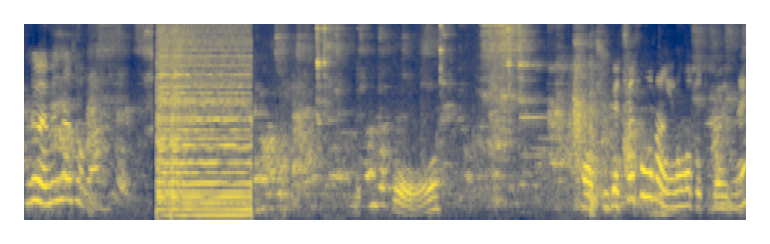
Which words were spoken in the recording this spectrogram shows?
근데 왜 맨날 서가? 또 어, 죽에 채소랑 이런 것도 들어있네.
